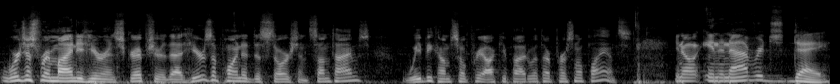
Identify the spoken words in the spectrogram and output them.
we're just reminded here in Scripture that here's a point of distortion. Sometimes we become so preoccupied with our personal plans. You know, in an average day,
